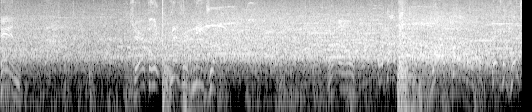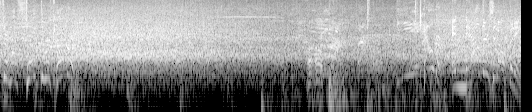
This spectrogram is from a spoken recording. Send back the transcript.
Pin. Carefully measured knee drop. Uh-oh. About to rock bottom. Does the Hulkster have strength to recover? Uh-oh. Counter. And now there's an opening.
